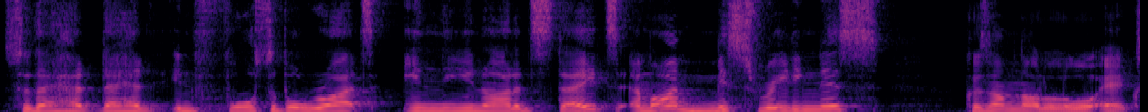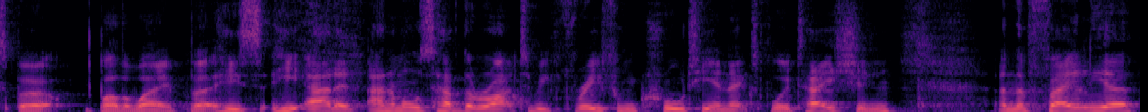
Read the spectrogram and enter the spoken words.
So they had, they had enforceable rights in the United States. Am I misreading this? Because I'm not a law expert, by the way, but he's, he added, animals have the right to be free from cruelty and exploitation, and the failure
